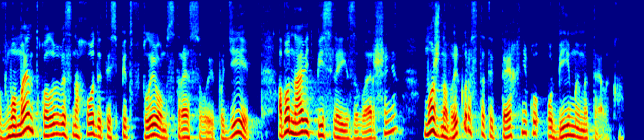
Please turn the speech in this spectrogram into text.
В момент, коли ви знаходитесь під впливом стресової події, або навіть після її завершення, можна використати техніку обійми метелика.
